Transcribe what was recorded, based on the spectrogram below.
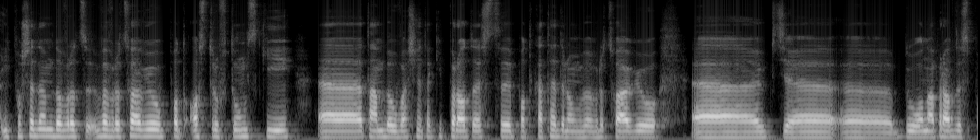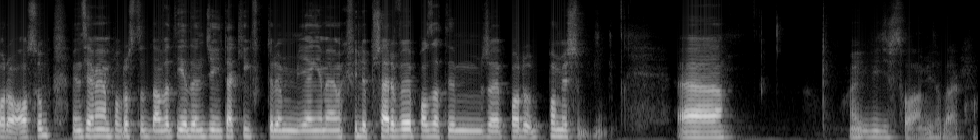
i poszedłem do Wroc- we Wrocławiu pod Ostrów Tumski. E, tam był właśnie taki protest pod katedrą we Wrocławiu, e, gdzie e, było naprawdę sporo osób, więc ja miałem po prostu nawet jeden dzień taki, w którym ja nie miałem chwili przerwy, poza tym, że pomiesz... No i widzisz, słowa mi zabrakło.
